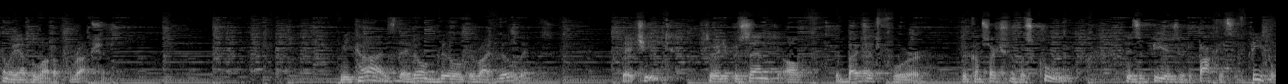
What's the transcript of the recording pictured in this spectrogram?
and we have a lot of corruption. Because they don't build the right buildings. They cheat. 30% of the budget for the construction of a school disappears in the pockets of people.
